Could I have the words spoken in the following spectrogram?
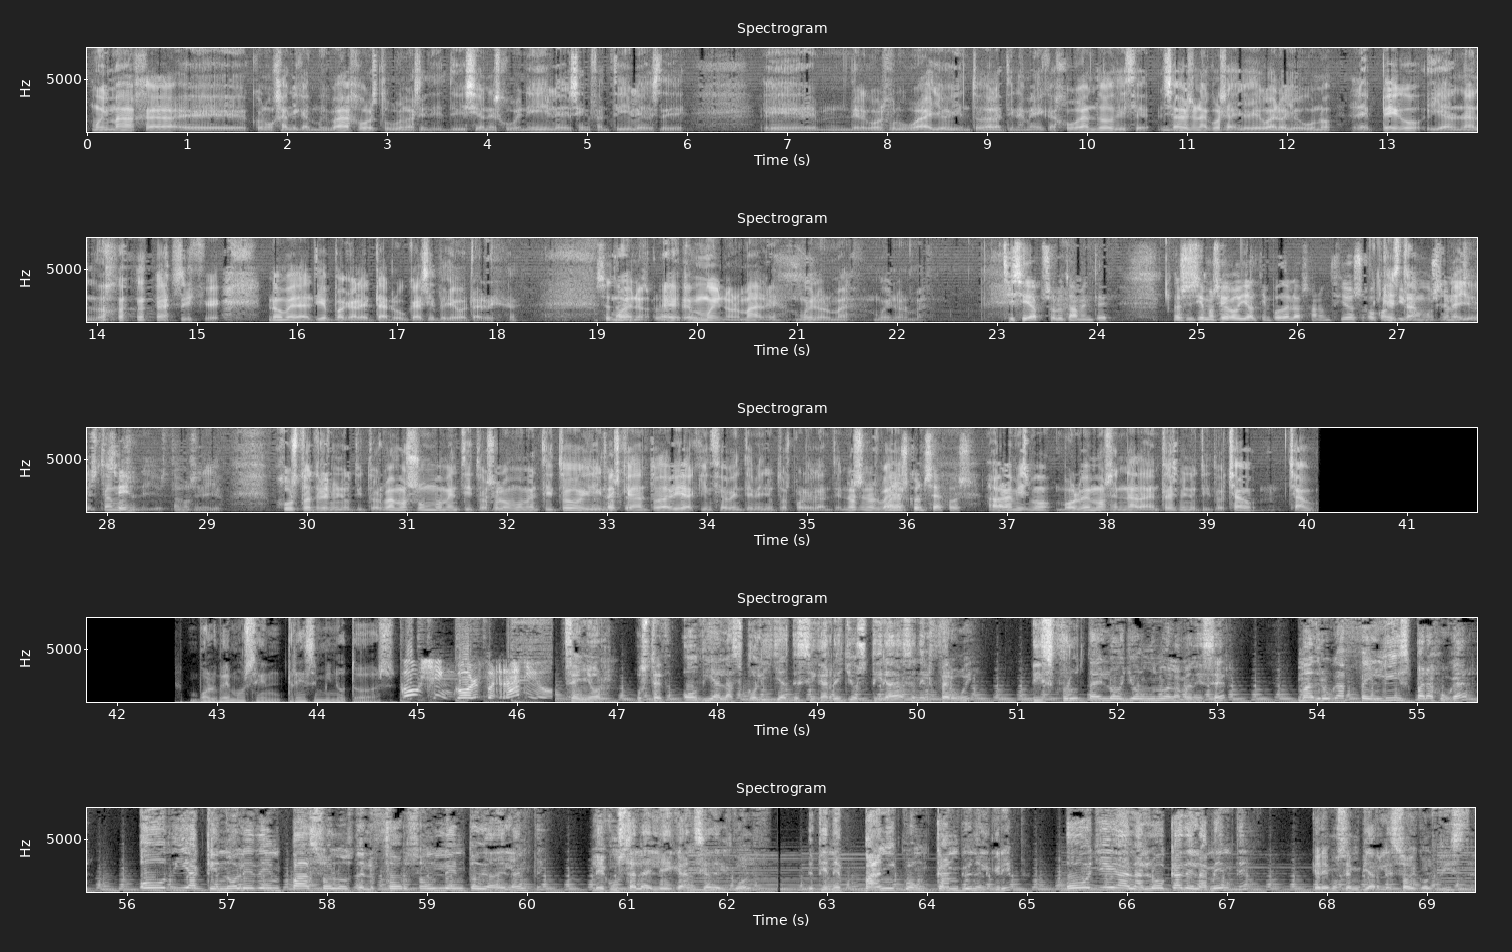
muy maja, eh, con un handicap muy bajo, estuvo en las divisiones juveniles, infantiles de, eh, del golf uruguayo y en toda Latinoamérica jugando, dice, ¿sabes una cosa? Yo llego al hoyo uno, le pego y andando. Así que no me da tiempo a calentar nunca, siempre llego tarde. bueno, es muy normal, ¿eh? Muy normal, muy normal. Sí, sí, absolutamente. No sé si hemos llegado ya al tiempo de los anuncios o continuamos. Estamos en ello, estamos en ello, estamos en ello. Justo tres minutitos. Vamos un momentito, solo un momentito y nos quedan todavía 15 o 20 minutos por delante. No se nos vayan. Buenos consejos. Ahora mismo volvemos en nada, en tres minutitos. Chao, chao. Volvemos en tres minutos. Coaching Golf Radio. Señor, ¿usted odia las colillas de cigarrillos tiradas en el fairway? ¿Disfruta el hoyo uno al amanecer? ¿Madruga feliz para jugar? ¿Odia que no le den paso los del Forson lento de adelante? ¿Le gusta la elegancia del golf? ¿Le tiene pánico a un cambio en el grip? ¿Oye a la loca de la mente? Queremos enviarle Soy Golfista,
